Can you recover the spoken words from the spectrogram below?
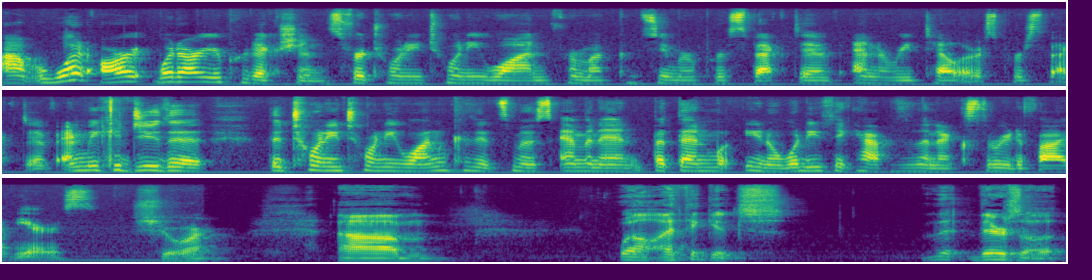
um, what are what are your predictions for 2021 from a consumer perspective and a retailer's perspective? And we could do the the 2021 because it's most eminent. But then, you know, what do you think happens in the next three to five years? Sure. Um, well, I think it's there's a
